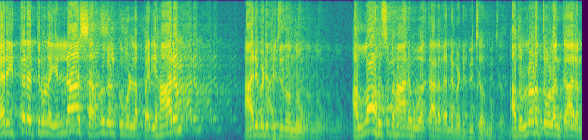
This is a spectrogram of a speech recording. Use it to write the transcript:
കാരണം ഇത്തരത്തിലുള്ള എല്ലാ ഷറുകൾക്കുമുള്ള പരിഹാരം ആര് പഠിപ്പിച്ചു തന്നു? അള്ളാഹു സുബാനുഭവത്താല തന്നെ പഠിപ്പിച്ചു തന്നു. അതുള്ളിടത്തോളം കാലം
